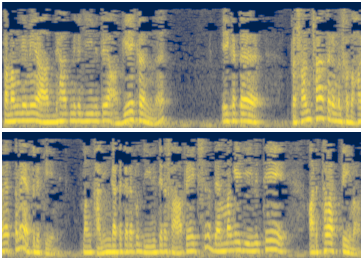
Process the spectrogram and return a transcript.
Tamanගේ මේ ආධ්‍යාත්මික ජීවිතය අගය කරන ඒකට ප්‍රශංසා කරන ස්වභාවයක් තමයි ඇතුලේ තියෙන්නේ. මං කලින් ගත කරපු ජීවිතයට සාපේක්ෂව දැන් මගේ ජීවිතේ අර්ථවත් වීමක්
